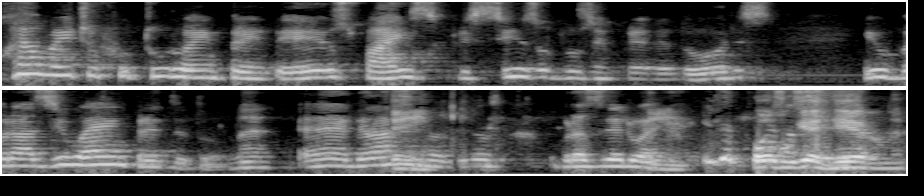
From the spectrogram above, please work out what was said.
realmente o futuro é empreender, os países precisam dos empreendedores e o Brasil é empreendedor, né? É, graças Sim. a Deus, o brasileiro é. Sim. E depois, Povo assim, guerreiro, né?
